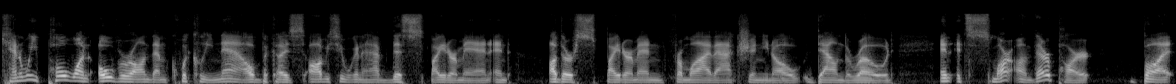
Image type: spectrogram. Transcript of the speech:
can we pull one over on them quickly now? Because obviously we're going to have this Spider Man and other Spider Man from live action, you know, down the road. And it's smart on their part, but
